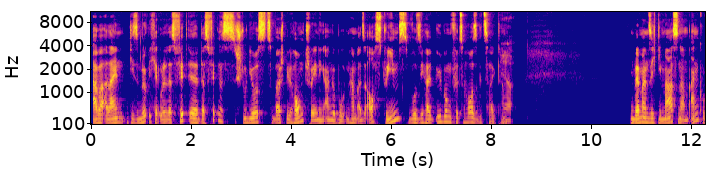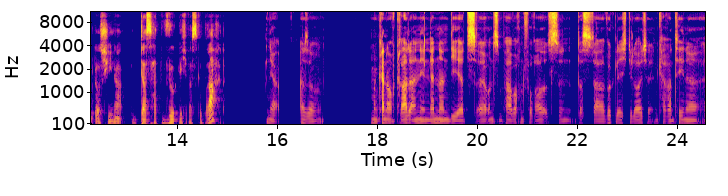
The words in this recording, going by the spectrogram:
aber allein diese Möglichkeit oder das, Fit, äh, das Fitnessstudios zum Beispiel Home Training angeboten haben, also auch Streams, wo sie halt Übungen für zu Hause gezeigt haben. Ja. Und wenn man sich die Maßnahmen anguckt aus China, das hat wirklich was gebracht. Ja, also man kann auch gerade an den Ländern, die jetzt äh, uns ein paar Wochen voraus sind, dass da wirklich die Leute in Quarantäne äh,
